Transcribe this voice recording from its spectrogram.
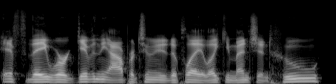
if they were given the opportunity to play, like you mentioned, who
